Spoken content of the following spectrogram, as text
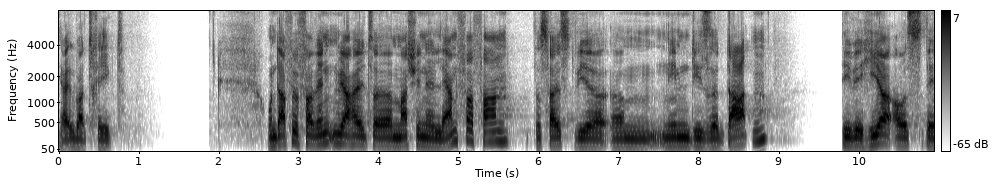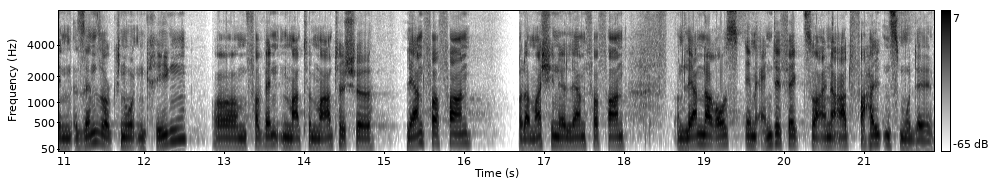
ja, überträgt. Und dafür verwenden wir halt äh, maschinelle Lernverfahren. Das heißt, wir ähm, nehmen diese Daten, die wir hier aus den Sensorknoten kriegen, ähm, verwenden mathematische Lernverfahren oder maschinelle Lernverfahren und lernen daraus im Endeffekt so eine Art Verhaltensmodell.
